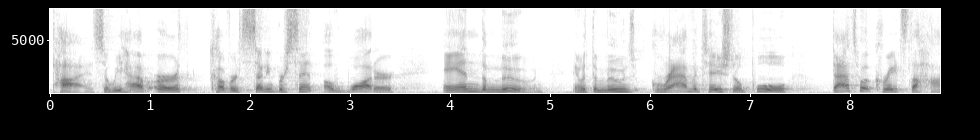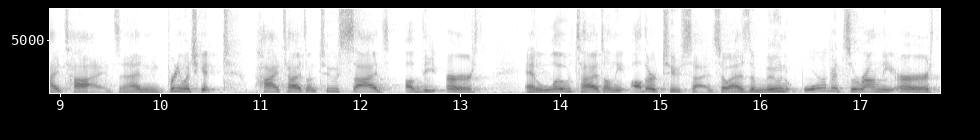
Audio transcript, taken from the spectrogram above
tides? So we have Earth covered 70% of water and the moon. And with the moon's gravitational pull, that's what creates the high tides. And pretty much you get high tides on two sides of the Earth and low tides on the other two sides. So as the moon orbits around the Earth,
